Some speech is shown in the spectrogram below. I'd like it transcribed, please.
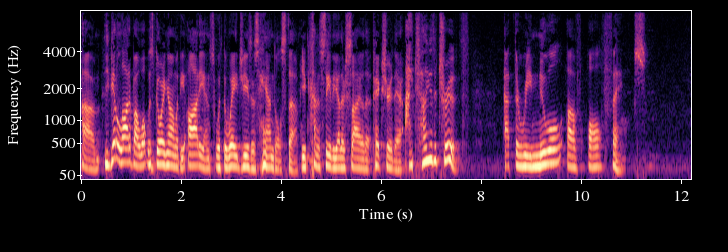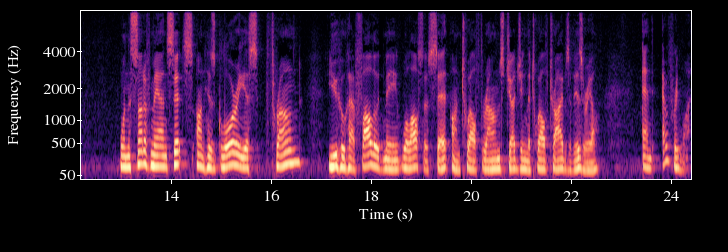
Um, you get a lot about what was going on with the audience with the way Jesus handles them. You kind of see the other side of the picture there. I tell you the truth, at the renewal of all things, when the Son of Man sits on his glorious throne, you who have followed me will also sit on 12 thrones, judging the 12 tribes of Israel. And everyone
